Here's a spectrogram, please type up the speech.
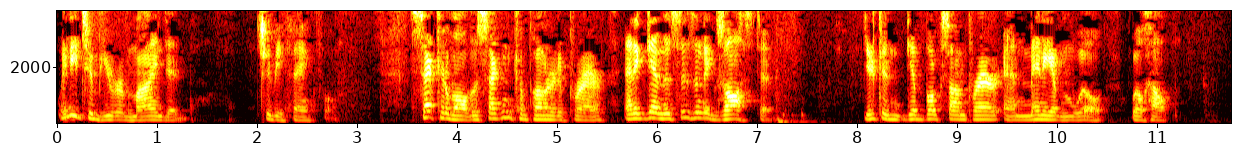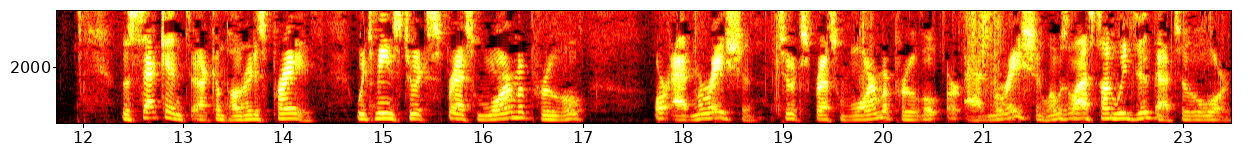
We need to be reminded to be thankful. Second of all, the second component of prayer, and again, this isn't exhaustive. You can get books on prayer, and many of them will will help. The second uh, component is praise, which means to express warm approval or admiration. To express warm approval or admiration. When was the last time we did that to the Lord?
